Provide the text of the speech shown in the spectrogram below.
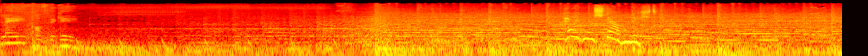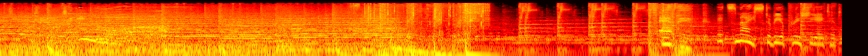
Play of the game. Helden sterben nicht. Epic. It's nice to be appreciated.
